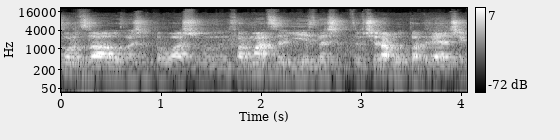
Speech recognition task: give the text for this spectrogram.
По спортзалу, значит, по вашему, информация есть. Значит, вчера был подрядчик.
